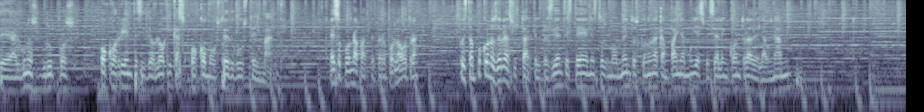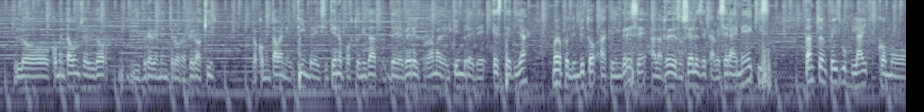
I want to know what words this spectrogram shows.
de algunos grupos o corrientes ideológicas o como usted guste y mande. Eso por una parte, pero por la otra, pues tampoco nos debe asustar que el presidente esté en estos momentos con una campaña muy especial en contra de la UNAM. Lo comentaba un servidor y brevemente lo refiero aquí. Lo comentaba en el timbre y si tiene oportunidad de ver el programa del timbre de este día, bueno, pues le invito a que ingrese a las redes sociales de Cabecera MX, tanto en Facebook Live como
